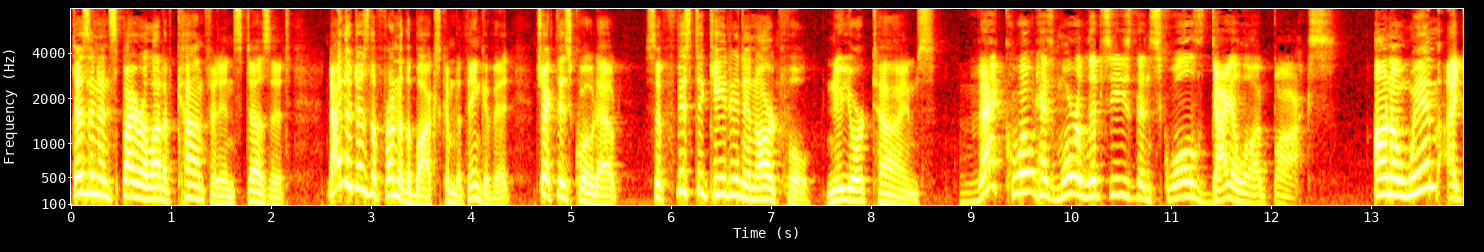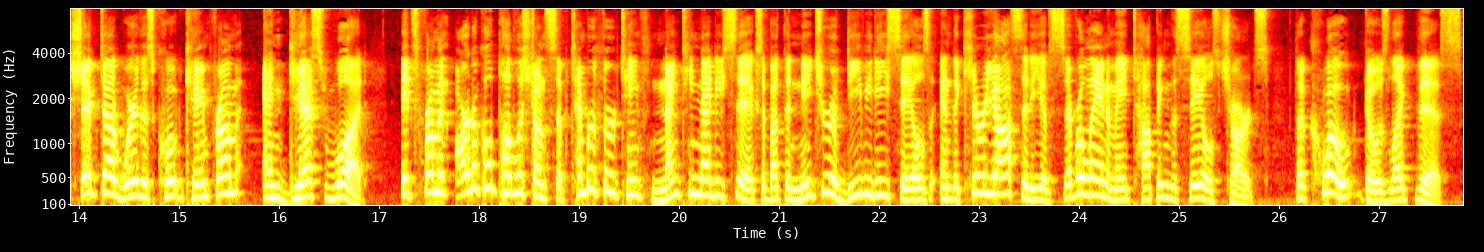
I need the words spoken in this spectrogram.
Doesn't inspire a lot of confidence, does it? Neither does the front of the box, come to think of it. Check this quote out. Sophisticated and artful, New York Times. That quote has more ellipses than Squall's dialogue box. On a whim, I checked out where this quote came from, and guess what? It's from an article published on September 13th, 1996 about the nature of DVD sales and the curiosity of several anime topping the sales charts. The quote goes like this.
